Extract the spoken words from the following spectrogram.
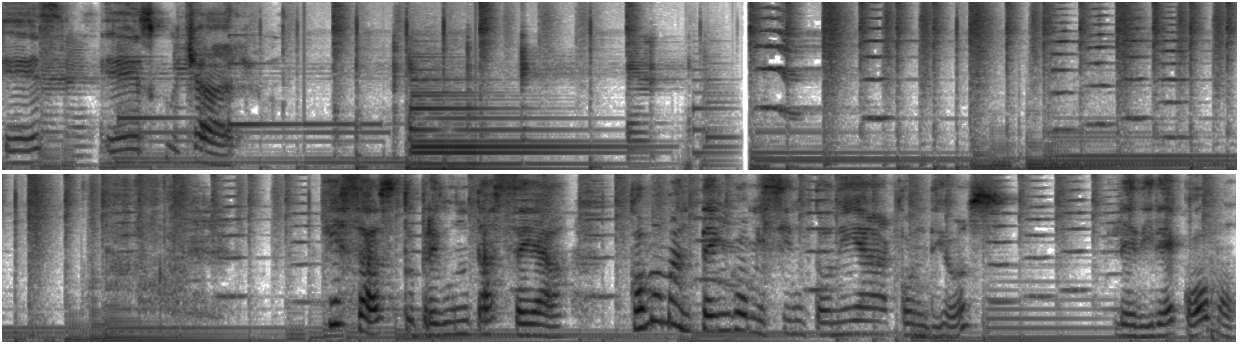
es escuchar. Quizás tu pregunta sea, ¿cómo mantengo mi sintonía con Dios? Le diré cómo.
